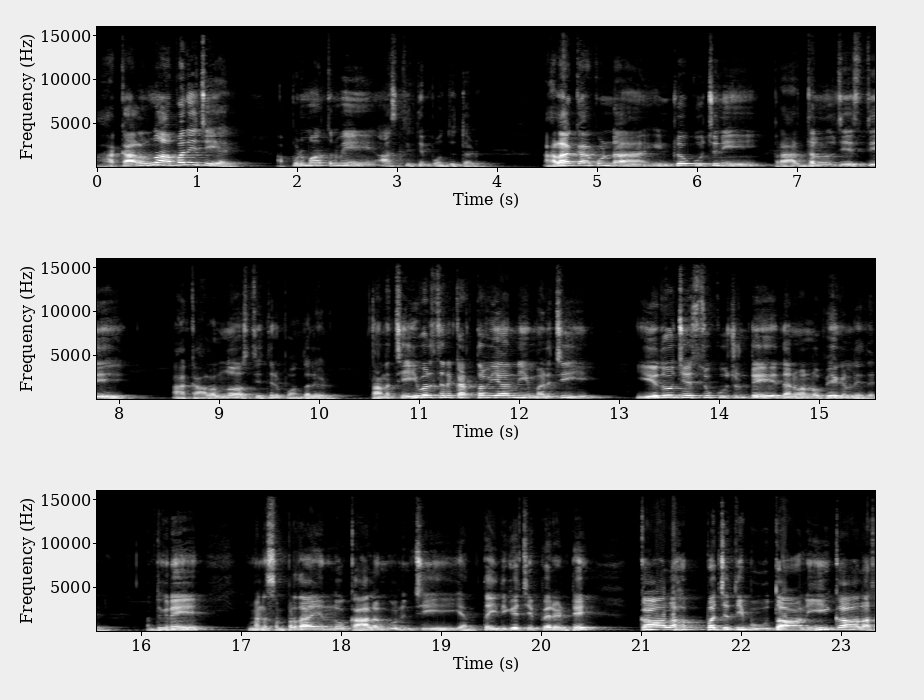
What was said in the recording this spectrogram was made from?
ఆ కాలంలో ఆ పనే చేయాలి. అప్పుడు మాత్రమే ఆ స్థితిని పొందుతాడు. అలా కాకుండా ఇంట్లో కూర్చుని ప్రార్థనలు చేస్తే ఆ కాలంలో ఆ స్థితిని పొందలేడు. తన చేయవలసిన కర్తవ్యాన్ని మరిచి ఏదో చేస్తూ కూర్చుంటే దానివల్ల ఉపయోగం లేదండి. అందుకనే మన సంప్రదాయంలో కాలం గురించి ఎంత ఇదిగా చెప్పారంటే కాలహపచతి భూతాని కాల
